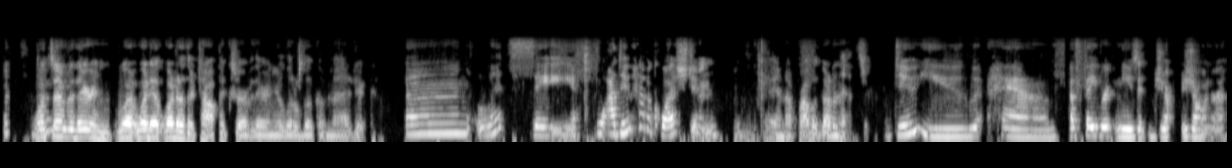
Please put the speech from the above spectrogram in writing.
what's over there and what what what other topics are over there in your little book of magic? um, let's see. Well, I do have a question. Okay, and I probably got an answer. Do you have a favorite music ge- genre?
